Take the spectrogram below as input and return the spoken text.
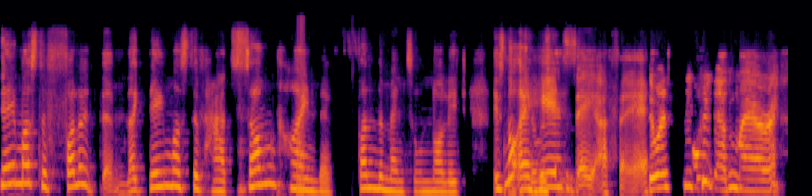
they must have followed them. Like they must have had some kind of fundamental knowledge. It's not a hearsay affair. They were secret admirers.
